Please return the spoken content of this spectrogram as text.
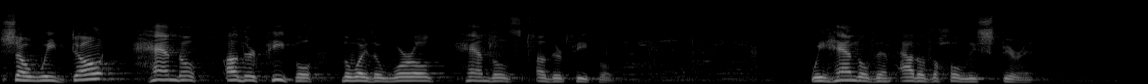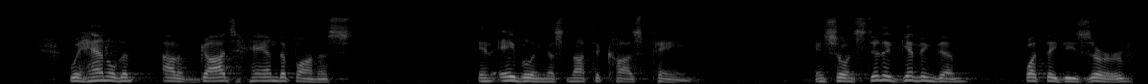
So we don't handle other people the way the world handles other people. We handle them out of the Holy Spirit. We handle them out of God's hand upon us, enabling us not to cause pain. And so instead of giving them what they deserve,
